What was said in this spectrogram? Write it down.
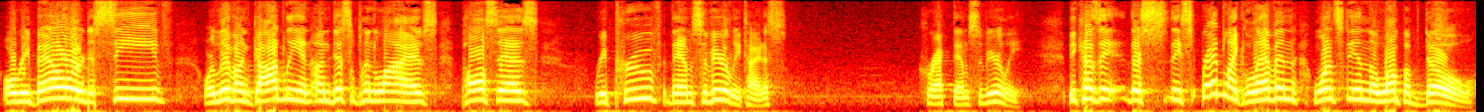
or rebel or deceive or live ungodly and undisciplined lives, Paul says, reprove them severely, Titus. Correct them severely because they, they spread like leaven once in the lump of dough.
